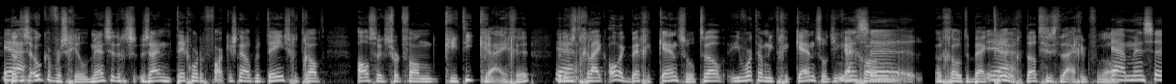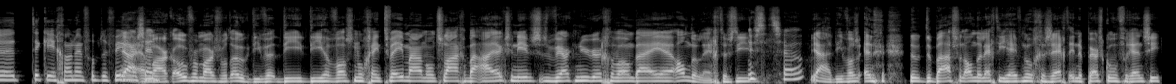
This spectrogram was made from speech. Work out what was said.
Ja. Dat is ook een verschil. Mensen zijn tegenwoordig fucking snel op hun getrapt als ze een soort van kritiek krijgen. Dan Ja. is het gelijk, oh, ik ben gecanceld. Terwijl je wordt helemaal niet gecanceld. Je krijgt gewoon een grote bek Ja. terug. Dat is het eigenlijk vooral. ja, mensen tikken je gewoon even op de Ja, vingers. en Mark Overmars wordt ook. Die, die, die was nog geen twee maanden ontslagen bij Ajax. En die heeft- werkt nu weer gewoon bij eh, Anderlecht. Dus die, Is dat zo? ja, die was. En de, de baas van Anderlecht die heeft nog gezegd in de persconferentie.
